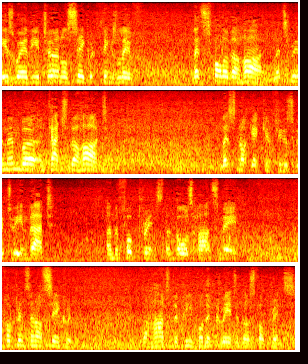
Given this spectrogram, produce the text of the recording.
is where the eternal sacred things live. Let's follow the heart. Let's remember and catch the heart. Let's not get confused between that and the footprints that those hearts made. Footprints are not sacred. The heart of the people that created those footprints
